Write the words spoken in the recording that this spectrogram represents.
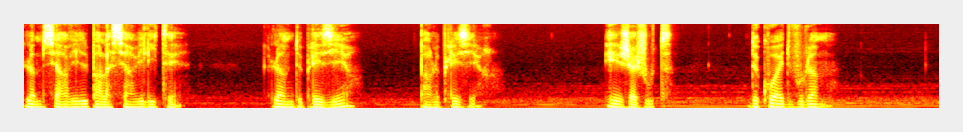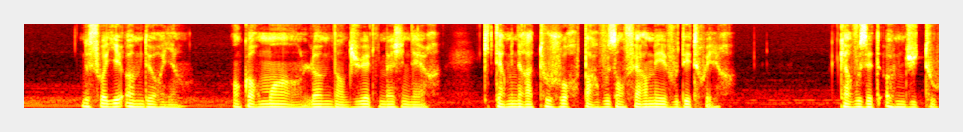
l'homme servile par la servilité, l'homme de plaisir par le plaisir. Et j'ajoute, de quoi êtes-vous l'homme? Ne soyez homme de rien, encore moins l'homme d'un duel imaginaire qui terminera toujours par vous enfermer et vous détruire. Car vous êtes homme du tout.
